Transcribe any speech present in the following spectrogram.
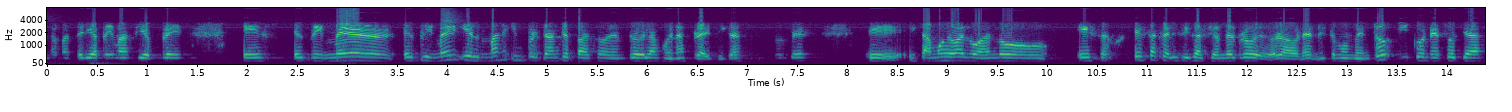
la materia prima siempre es el primer, el primer y el más importante paso dentro de las buenas prácticas. Entonces, eh, estamos evaluando esa, esa calificación del proveedor ahora en este momento y con eso ya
